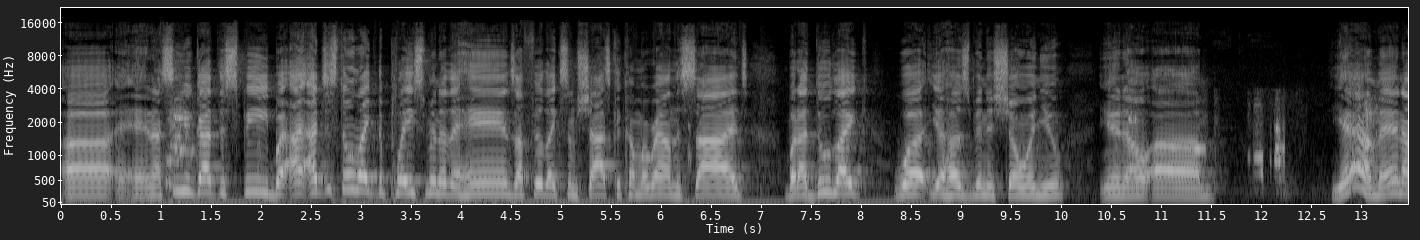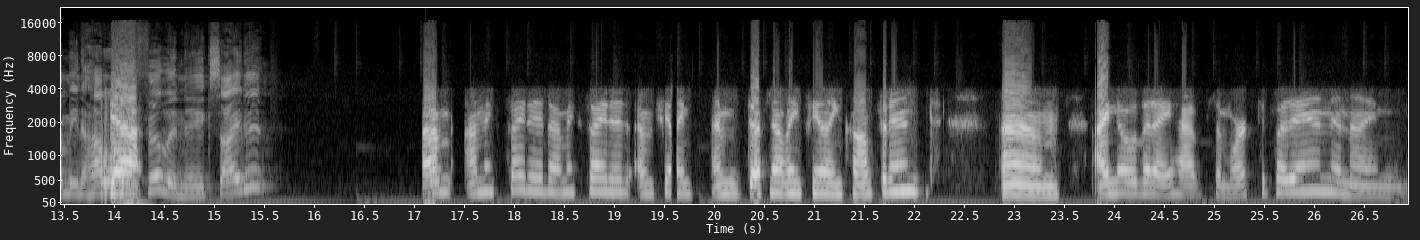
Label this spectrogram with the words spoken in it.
Uh, and I see you got the speed, but I, I just don't like the placement of the hands. I feel like some shots could come around the sides, but I do like what your husband is showing you. You know, um, yeah, man. I mean, how are you feeling? Are you excited? I'm I'm excited. I'm excited. I'm feeling. I'm definitely feeling confident. Um, I know that I have some work to put in, and I'm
